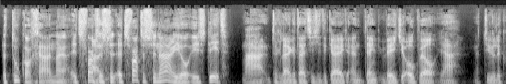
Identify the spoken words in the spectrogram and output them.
naartoe kan gaan. Nou ja, het, zwarte, Maar- het zwarte scenario is dit. Maar tegelijkertijd zit je te kijken en denk, weet je ook wel... ja, natuurlijk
